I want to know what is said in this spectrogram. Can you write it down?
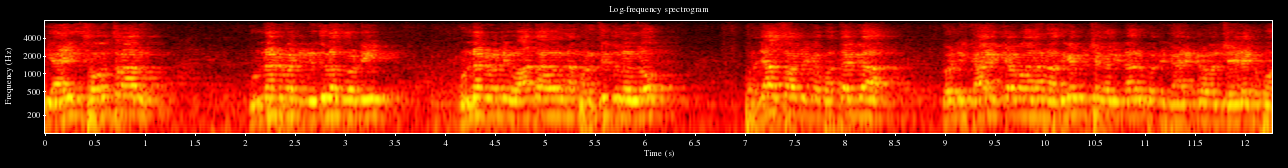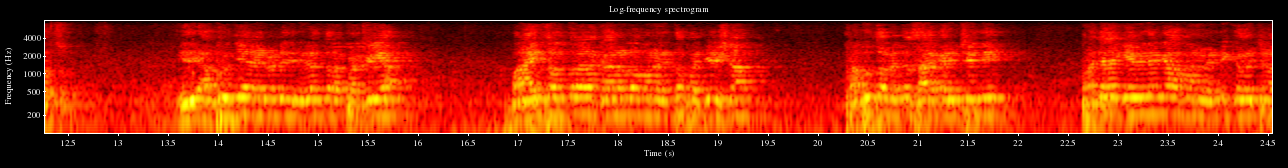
ఈ ఐదు సంవత్సరాలు ఉన్నటువంటి నిధులతోటి ఉన్నటువంటి వాతావరణ పరిస్థితులలో ప్రజాస్వామిక బద్దంగా కొన్ని కార్యక్రమాలను అధిగమించగలిగినారు కొన్ని కార్యక్రమాలు చేయలేకపోవచ్చు. ఇది అభివృద్ధి అనేటువంటిది నిరంతర ప్రక్రియ. మన ఐదు సంవత్సరాల కాలంలో మనం ఎంత పనిచేసినాం ప్రభుత్వం ఎంత సహకరించింది. ప్రజలకు ఏ విధంగా మనం ఎన్నికలు ఇచ్చిన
